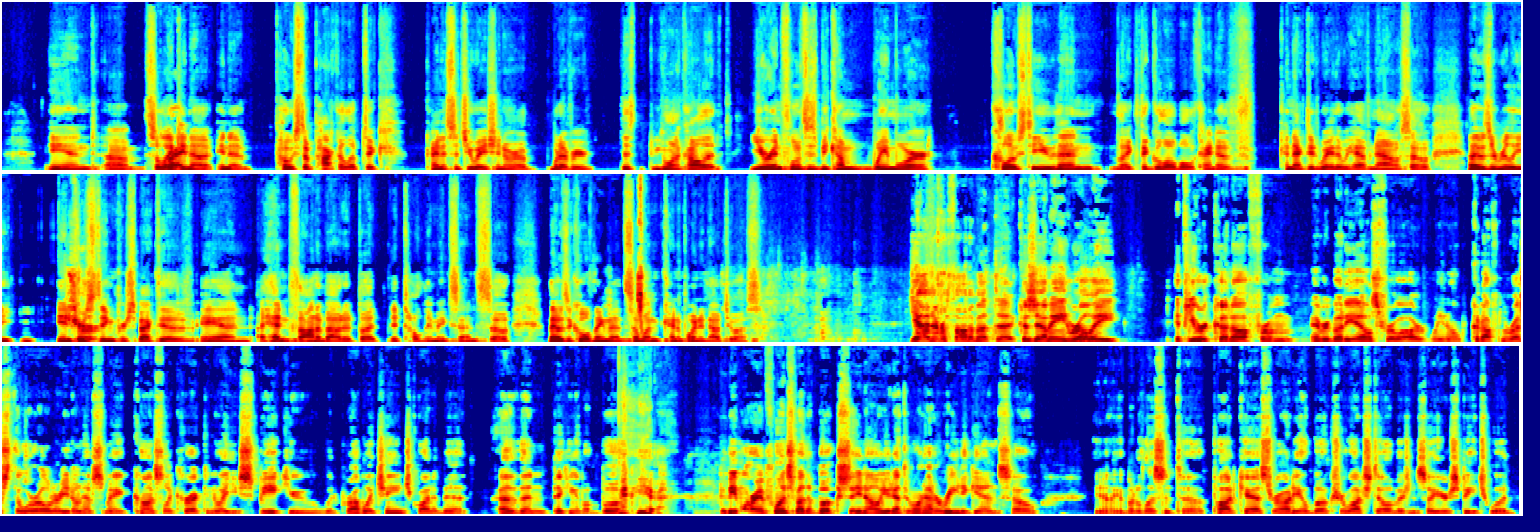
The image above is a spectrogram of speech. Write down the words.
and um, so like Right. in a in a post-apocalyptic kind of situation or a whatever this, you want to call it, your influences become way more close to you than like the global kind of connected way that we have now. So that was a really interesting perspective and I hadn't thought about it, but it totally makes sense. So that was a cool thing that someone kind of pointed out to us. Yeah, I never thought about that because I mean, really, if you were cut off from everybody else for a while, or you know, cut off from the rest of the world, or you don't have somebody constantly correcting the way you speak, you would probably change quite a bit. Other than picking up a book, yeah. to be more influenced by the books, you know, you'd have to learn how to read again. So, you know, you're able to listen to podcasts or audiobooks or watch television. So your speech would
